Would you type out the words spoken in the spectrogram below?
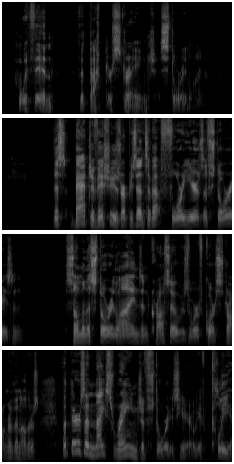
within the Doctor Strange storyline. This batch of issues represents about four years of stories and some of the storylines and crossovers were, of course, stronger than others, but there's a nice range of stories here. We have Clea,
